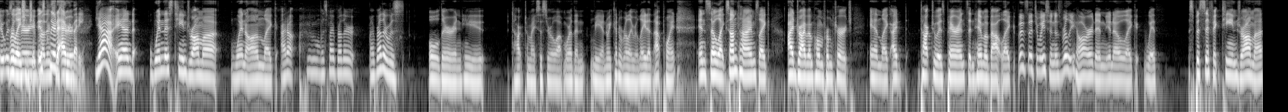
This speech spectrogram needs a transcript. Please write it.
it was relationship. It was clear to everybody. Yeah, and when this teen drama went on, like I don't was my brother my brother was older and he talked to my sister a lot more than me and we couldn't really relate at that point. And so like sometimes like I'd drive him home from church and like I'd talk to his parents and him about like this situation is really hard and you know like with specific teen drama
